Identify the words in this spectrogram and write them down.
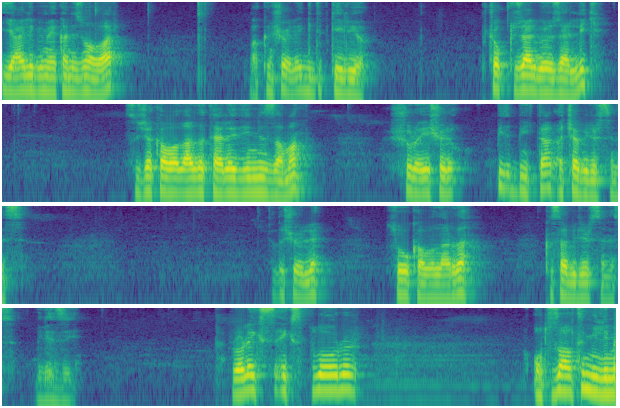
yaylı bir mekanizma var. Bakın şöyle gidip geliyor. Çok güzel bir özellik. Sıcak havalarda terlediğiniz zaman şurayı şöyle bir miktar açabilirsiniz. Ya da şöyle soğuk havalarda kısabilirsiniz bileziği. Rolex Explorer 36 mm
